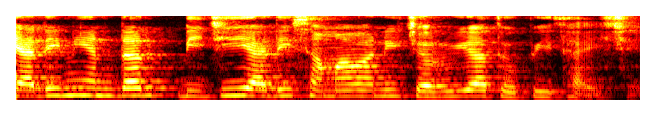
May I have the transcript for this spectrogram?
યાદીની અંદર બીજી યાદી સમાવવાની જરૂરિયાત ઊભી થાય છે.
